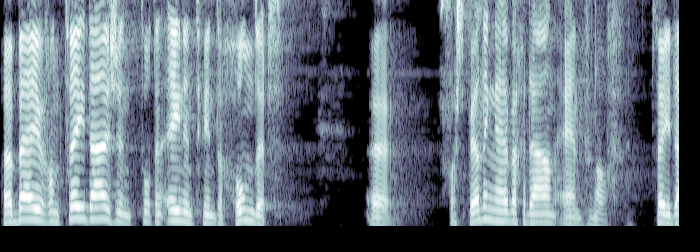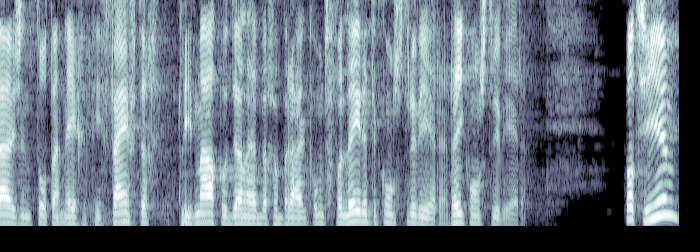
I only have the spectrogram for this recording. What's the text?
waarbij we van 2000 tot een 2100 uh, voorspellingen hebben gedaan en vanaf 2000 tot aan 1950 klimaatmodellen hebben gebruikt om het verleden te construeren, reconstrueren. Wat zie je?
